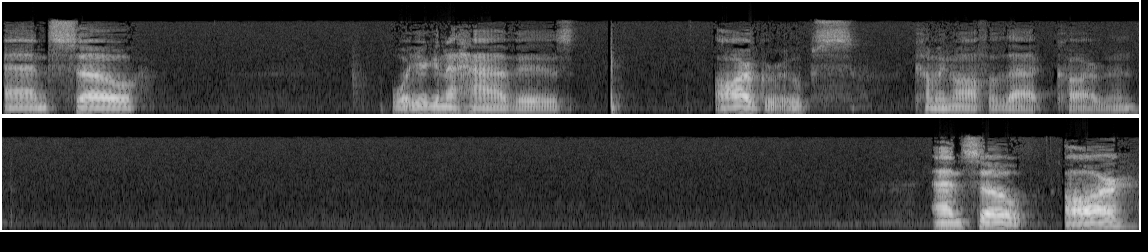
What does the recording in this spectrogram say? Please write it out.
and so what you're going to have is R groups coming off of that carbon. And so R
